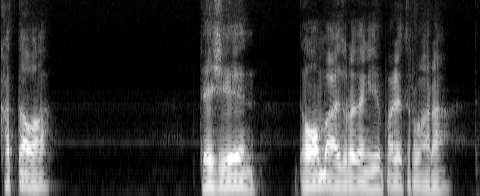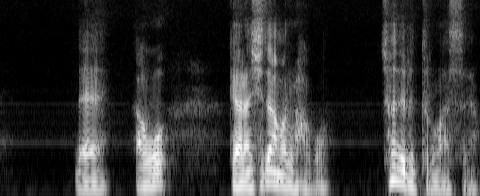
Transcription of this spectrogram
갔다 와. 대신 너무 많이 돌아다니면 빨리 들어와라. 네. 하고 걔는 시장으로 하고 천일은 들어왔어요.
